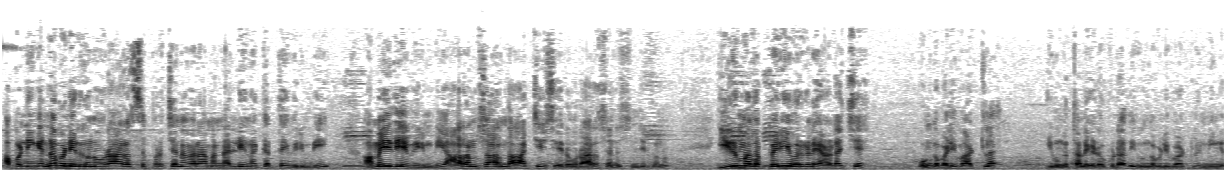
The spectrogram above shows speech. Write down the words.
அப்ப நீங்க என்ன பண்ணிருக்கணும்? ஒரு அரசு பிரச்சனை வராம நல்லிணக்கத்தை விரும்பி அமைதியை விரும்பி அறம் சார்ந்த ஆட்சியை செய்யற ஒரு அரசு என்ன செஞ்சிருக்கணும்? இருமத பெரியவர்களை அழைச்சு உங்க வழிபாட்டுல இவங்க தலையிடக்கூடாது இவங்க வழிபாட்டுல நீங்க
